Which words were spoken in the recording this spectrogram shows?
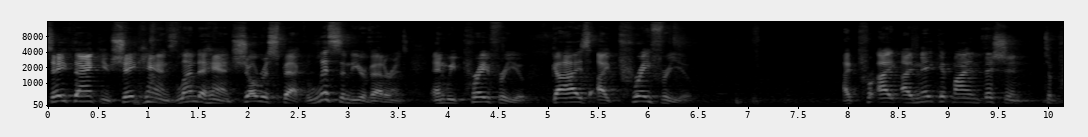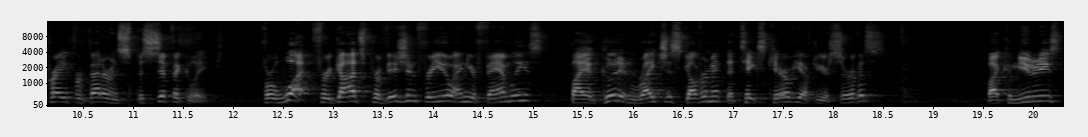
Say thank you, shake hands, lend a hand, show respect, listen to your veterans, and we pray for you. Guys, I pray for you. I, pr- I, I make it my ambition to pray for veterans specifically. For what? For God's provision for you and your families? By a good and righteous government that takes care of you after your service? By communities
